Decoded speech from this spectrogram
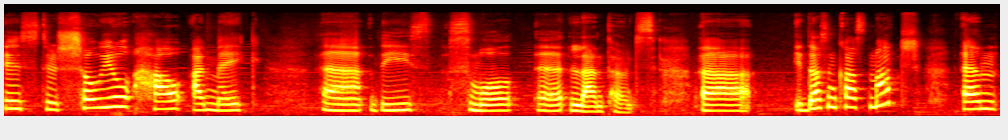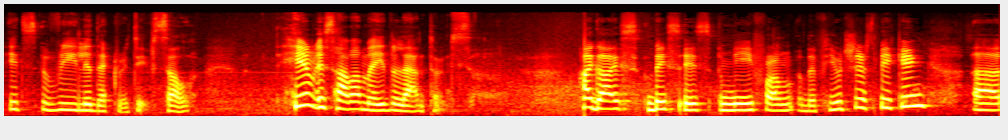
is to show you how I make uh, these small uh, lanterns. Uh, it doesn't cost much and it's really decorative. So here is how I made the lanterns. Hi guys, this is me from the future speaking. Uh,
